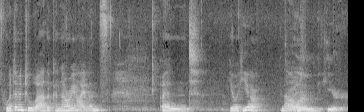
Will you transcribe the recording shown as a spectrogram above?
Fuerteventura, the Canary Islands, and you're here now. I now, am here.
